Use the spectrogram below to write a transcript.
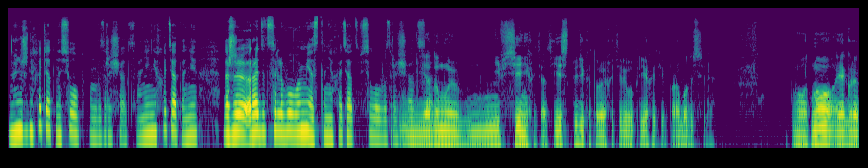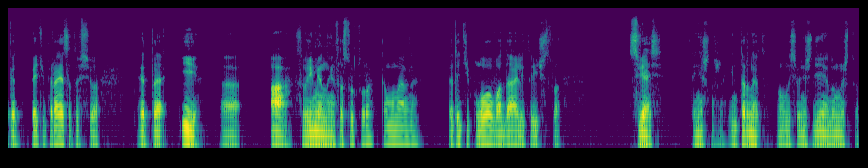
Но они же не хотят на село потом возвращаться. Они не хотят, они даже ради целевого места не хотят в село возвращаться. Я думаю, не все не хотят. Есть люди, которые хотели бы приехать и поработать в селе. Вот. Но, я говорю, опять, опять упирается это все. Это и э, а, современная инфраструктура коммунальная, это тепло, вода, электричество, связь, конечно же, интернет. Ну, на сегодняшний день я думаю, что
